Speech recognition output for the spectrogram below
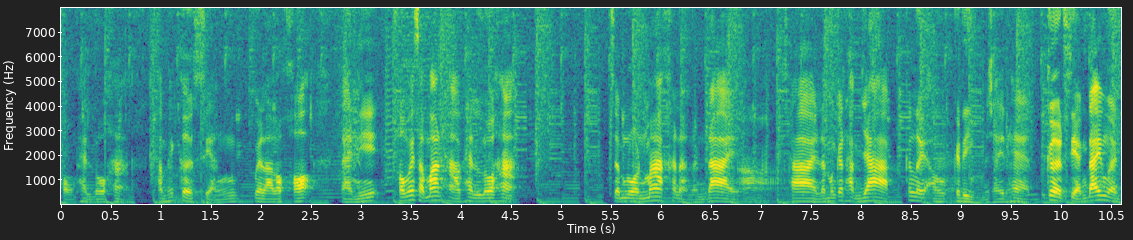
ของแผ่นโลหะทำให้เกิดเสียงเวลาเราเคาะ แต่อันนี้เขาไม่สามารถหาแผ่นโลหะจำนวนมากขนาดนั้นได้ อ่า ใช่แล้วมันก็ทำยากก็เลยเอากระดิ่งมาใช้แทน เกิดเสียงได้เหมือน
